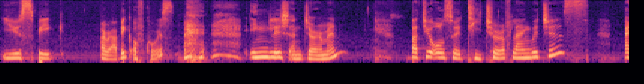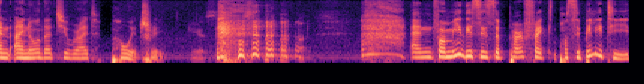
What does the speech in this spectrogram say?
you speak Arabic, of course, English and German, but you're also a teacher of languages. And I know that you write poetry. Yes. And for me, this is a perfect possibility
